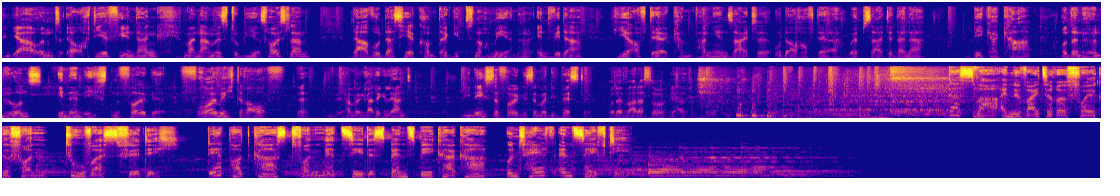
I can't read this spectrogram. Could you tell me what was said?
Ja, und äh, auch dir vielen Dank. Mein Name ist Tobias Häusler. Da, wo das herkommt, da gibt es noch mehr. Ne? Entweder hier auf der Kampagnenseite oder auch auf der Webseite deiner BKK. Und dann hören wir uns in der nächsten Folge. Freue mich drauf. Ne? Wir haben ja gerade gelernt, die nächste Folge ist immer die beste. Oder war das so? Ja, so. das war eine weitere Folge von Tu was für dich. Der Podcast von Mercedes-Benz BKK und Health and Safety.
